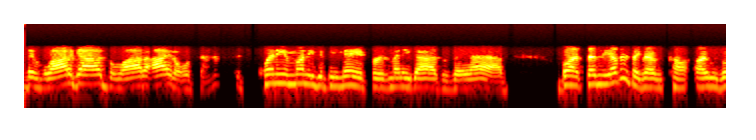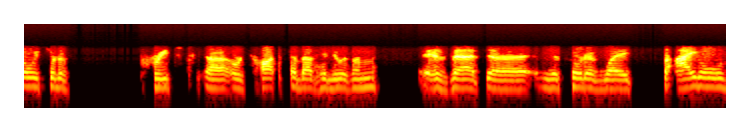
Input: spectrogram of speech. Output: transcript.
they have a lot of gods, a lot of idols. It's plenty of money to be made for as many gods as they have. But then the other thing that I was, I was always sort of preached uh, or taught about Hinduism is that uh, the sort of like the idols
